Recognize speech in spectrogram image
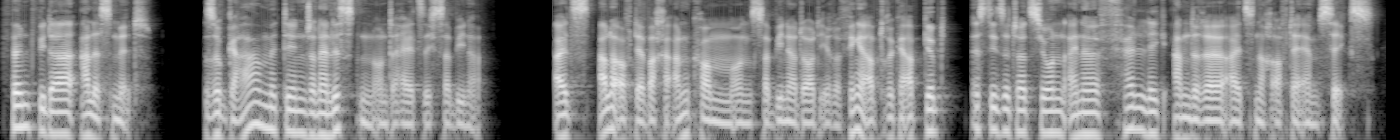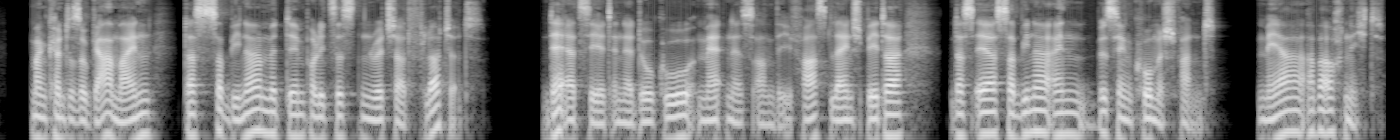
filmt wieder alles mit. Sogar mit den Journalisten unterhält sich Sabina. Als alle auf der Wache ankommen und Sabina dort ihre Fingerabdrücke abgibt, ist die Situation eine völlig andere als noch auf der M6. Man könnte sogar meinen, dass Sabina mit dem Polizisten Richard flirtet. Der erzählt in der Doku Madness on the Fast Lane später, dass er Sabina ein bisschen komisch fand. Mehr aber auch nicht.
